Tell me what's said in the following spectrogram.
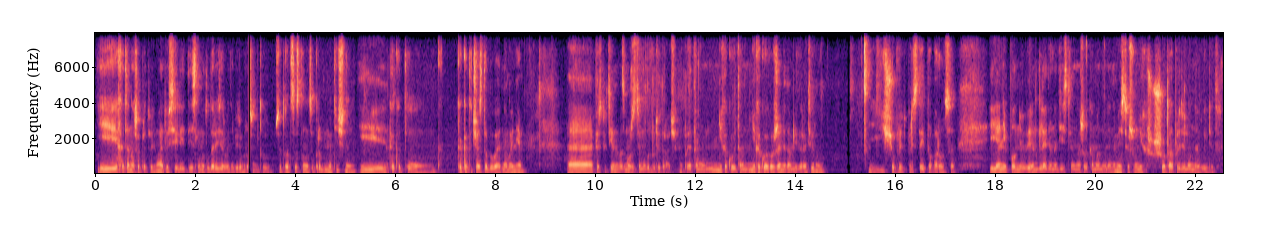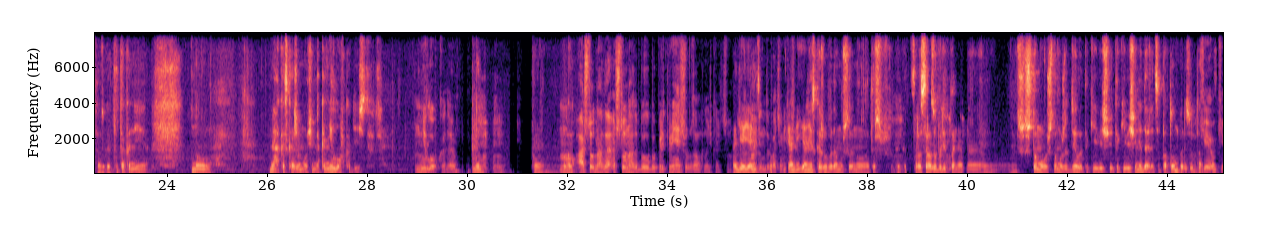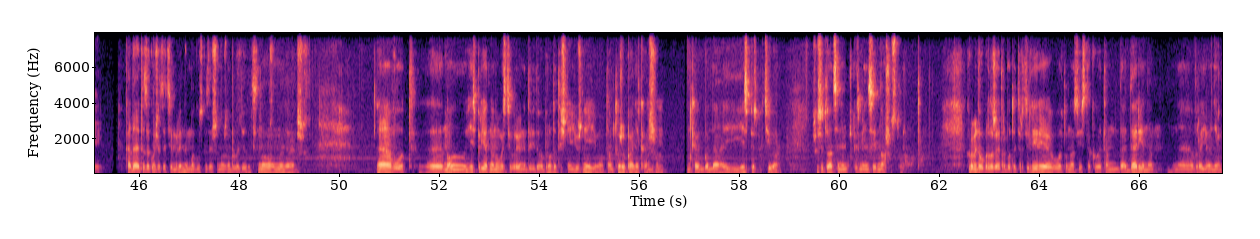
И хотя наши предпринимают усилия, если мы туда резервы не перебросим, то ситуация становится проблематичной. И как это, как это часто бывает на войне, э, перспективные возможности могут быть утрачены. Поэтому никакой там, никакое окружение там не гарантировано. Еще предстоит побороться. И я не вполне уверен, глядя на действия нашего командования на месте, что у них что-то определенное выйдет. Как-то так они, ну, мягко скажем, очень мягко неловко действуют. Неловко, да? Ну, ну, а что надо, что надо было бы предпринять, чтобы замкнуть кольцо? Я, я, не, я, я не скажу, потому что ну, это ж, как сразу, сразу будет понятно, что, что может делать. Такие вещи, такие вещи не дарятся. Потом, по результату, okay, okay. когда это закончится тем или иным, могу сказать, что нужно было делать, но, но не раньше. А, вот. Э, но есть приятные новости в районе Давидова Брода, точнее южнее его. Там тоже паника. Mm-hmm. Как бы, да, и есть перспектива что ситуация немножко изменится и в нашу сторону. Кроме того, продолжает работать артиллерия. Вот у нас есть такое там Дарина в районе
